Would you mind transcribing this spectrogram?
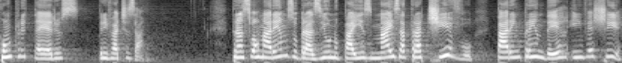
com critérios, privatizar. Transformaremos o Brasil no país mais atrativo para empreender e investir.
